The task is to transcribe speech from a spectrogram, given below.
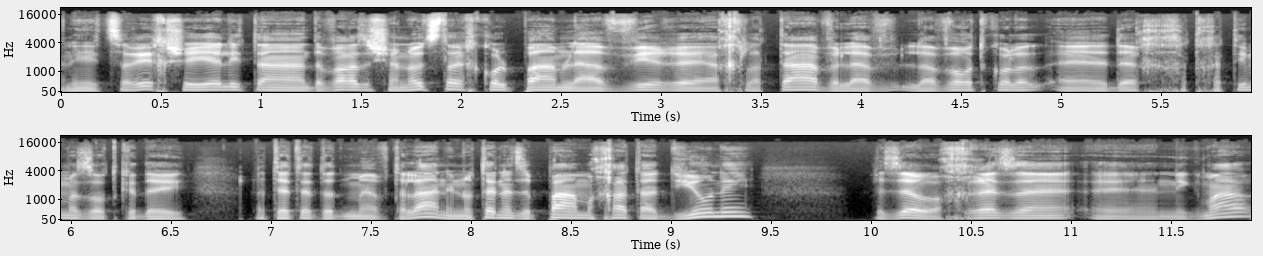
אני צריך שיהיה לי את הדבר הזה, שאני לא אצטרך כל פעם להעביר uh, החלטה ולעבור את כל uh, דרך החתחתים הזאת כדי לתת את הדמי אבטלה. אני נותן את זה פעם אחת עד יוני, וזהו, אחרי זה uh, נגמר,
